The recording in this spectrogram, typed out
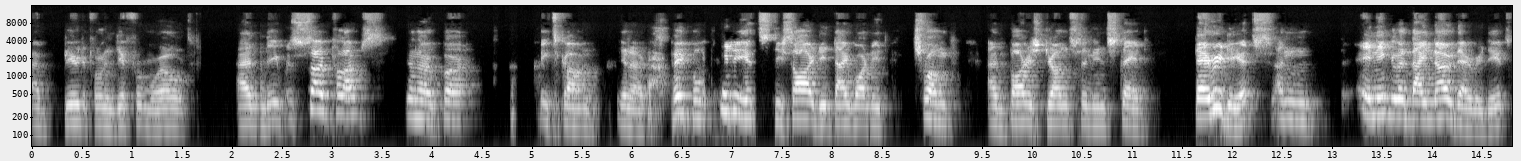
a beautiful and different world and it was so close, you know, but it's gone. You know, people, idiots, decided they wanted Trump and Boris Johnson instead. They're idiots, and in England they know they're idiots.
